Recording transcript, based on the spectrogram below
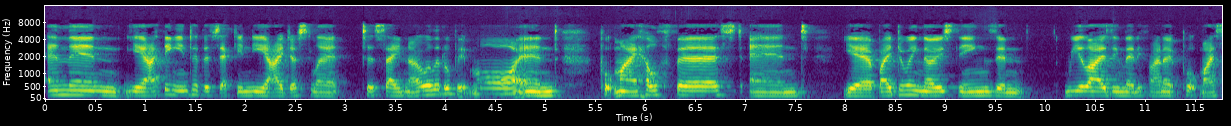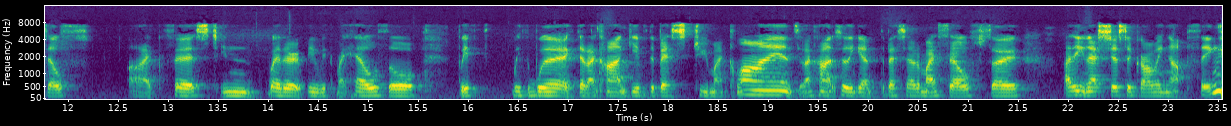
And then, yeah, I think into the second year, I just learnt to say no a little bit more and put my health first. And yeah, by doing those things and realizing that if I don't put myself like first in whether it be with my health or with with work, that I can't give the best to my clients and I can't really get the best out of myself. So I think that's just a growing up thing,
